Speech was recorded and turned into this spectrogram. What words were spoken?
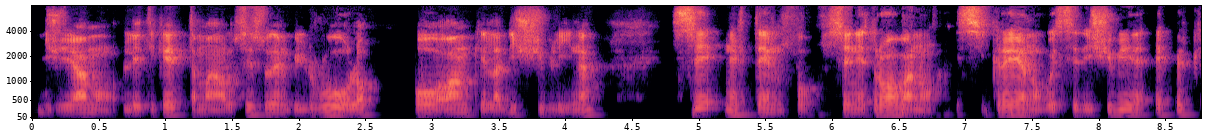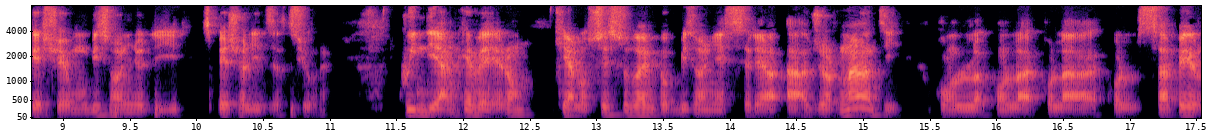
diciamo l'etichetta, ma allo stesso tempo il ruolo o anche la disciplina, se nel tempo se ne trovano e si creano queste discipline è perché c'è un bisogno di specializzazione. Quindi è anche vero che allo stesso tempo bisogna essere aggiornati col, con, la, con, la, col saper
